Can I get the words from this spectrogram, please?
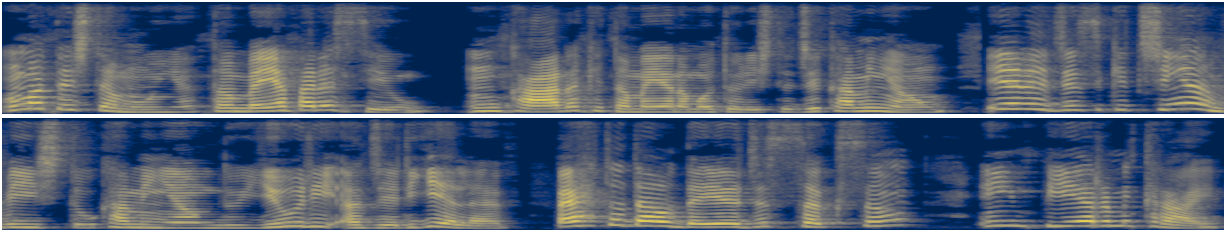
Uma testemunha também apareceu, um cara que também era motorista de caminhão, e ele disse que tinha visto o caminhão do Yuri Adjerielev perto da aldeia de Saksan, em Pierre-Mikrai.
